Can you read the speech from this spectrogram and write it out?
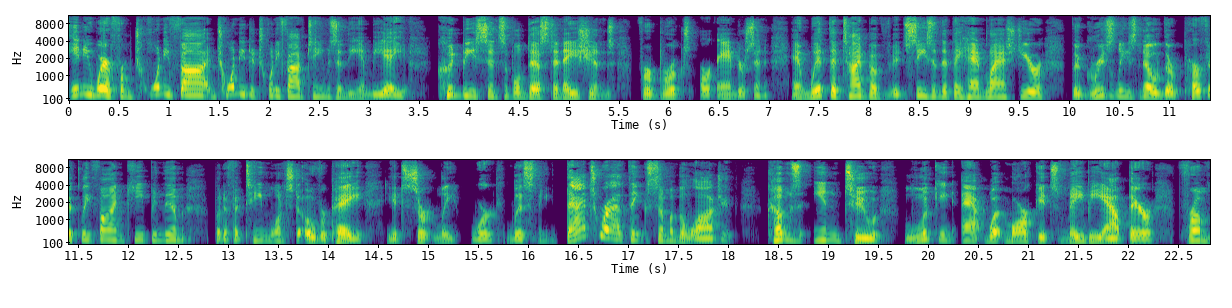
Anywhere from 25, 20 to 25 teams in the NBA could be sensible destinations for Brooks or Anderson. And with the type of uh, season that they had last year, the Grizzlies know they're perfectly fine keeping them, but if a team wants to overpay, it's certainly worth listening. That's where I think some of the logic comes into looking at what markets may be out there from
